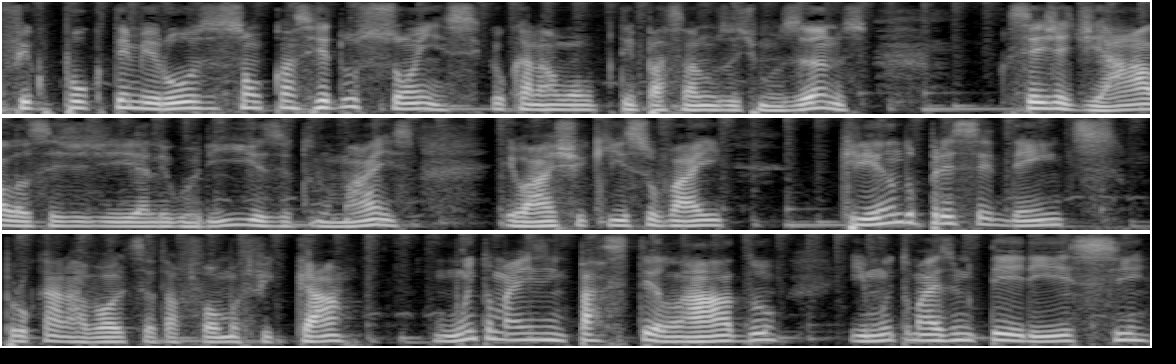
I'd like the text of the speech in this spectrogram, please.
fico um pouco temeroso são com as reduções que o canal tem passado nos últimos anos, seja de alas, seja de alegorias e tudo mais. Eu acho que isso vai criando precedentes para o carnaval, de certa forma, ficar muito mais empastelado e muito mais no interesse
